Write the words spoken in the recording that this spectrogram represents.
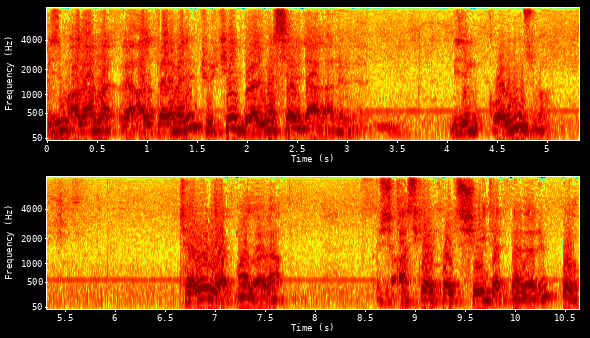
Bizim alama, ve alıp veremediğimiz Türkiye'yi bölme sevdaları. Bizim konumuz bu. Terör yapmaları, asker polis şehit etmeleri bu.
